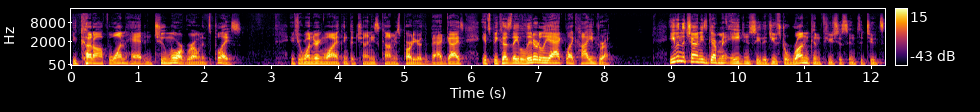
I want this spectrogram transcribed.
You cut off one head and two more grow in its place. If you're wondering why I think the Chinese Communist Party are the bad guys, it's because they literally act like Hydra. Even the Chinese government agency that used to run Confucius Institutes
